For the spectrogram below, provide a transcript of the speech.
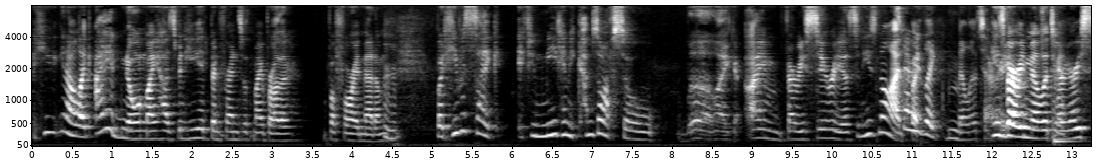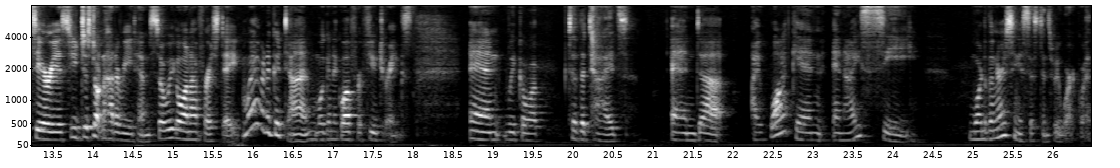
he, you know, like I had known my husband. He had been friends with my brother before I met him, Mm-hmm. but he was like, if you meet him, he comes off so. Like I'm very serious, and he's not. It's very like military. He's very military, very serious. You just don't know how to read him. So we go on our first date. and We're having a good time. We're going to go out for a few drinks. And we go up to the tides. And uh, I walk in and I see one of the nursing assistants we work with.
